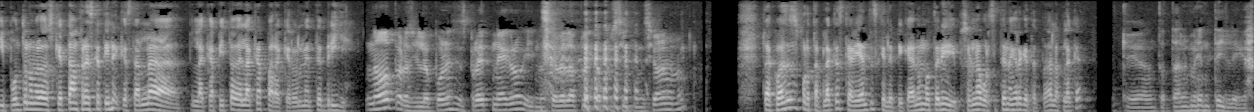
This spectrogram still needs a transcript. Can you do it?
Y punto número dos, ¿qué tan fresca tiene que estar la, la capita de laca para que realmente brille? No, pero si le pones spray negro y no se ve la placa, pues sí funciona, ¿no? ¿Te acuerdas de esos portaplacas que había antes que le picaban un botón y pusieron una bolsita negra que tapaba la placa? Quedan totalmente ilegales.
